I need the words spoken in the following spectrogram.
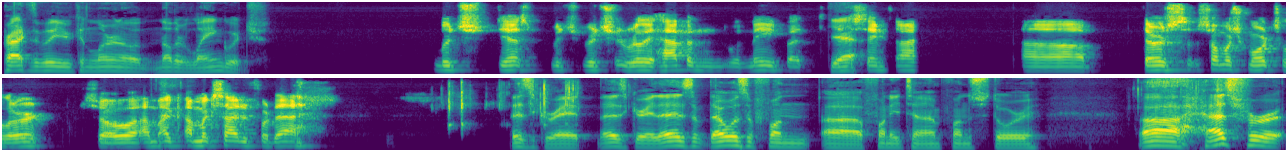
Practically, you can learn another language. Which yes, which which really happened with me, but yeah. at the same time, uh, there's so much more to learn. So uh, I'm I'm excited for that. That's great. That is great. That is that was a fun, uh, funny time, fun story. Uh, as for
